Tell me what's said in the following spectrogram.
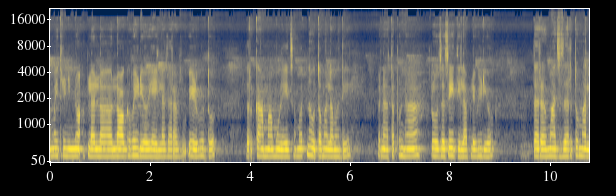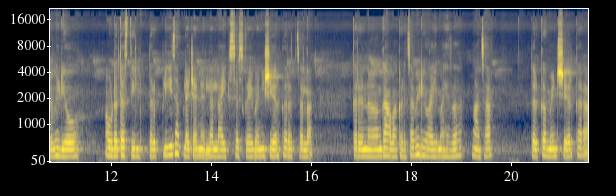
मैत्रिणींनो आपल्याला लॉग व्हिडिओ यायला जरा वेळ होतो. तर कामामुळे जमत नव्हतं मला मध्ये. पण आता पुन्हा रोजच येतील आपले व्हिडिओ. तर माझं जर तुम्हाला व्हिडिओ आवडत असतील तर प्लीज आपल्या चॅनलला लाईक सबस्क्राईब आणि शेअर करत चला. कारण गावाकडचा व्हिडिओ आहे माझा माझा. तर कमेंट शेअर करा.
